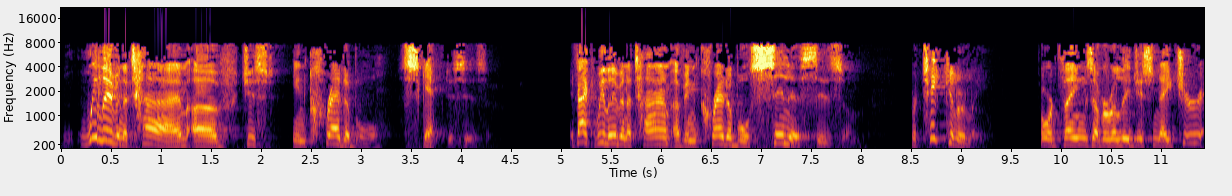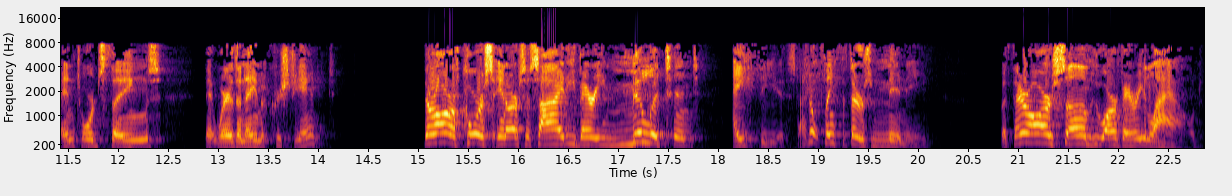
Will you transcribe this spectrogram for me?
We live in a time of just incredible skepticism. In fact, we live in a time of incredible cynicism, particularly toward things of a religious nature and towards things that wear the name of Christianity. There are, of course, in our society very militant atheists. I don't think that there's many, but there are some who are very loud,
